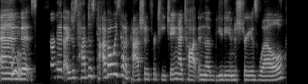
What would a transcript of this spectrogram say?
And Ooh. Started, I just had this, I've always had a passion for teaching. I taught in the beauty industry as well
